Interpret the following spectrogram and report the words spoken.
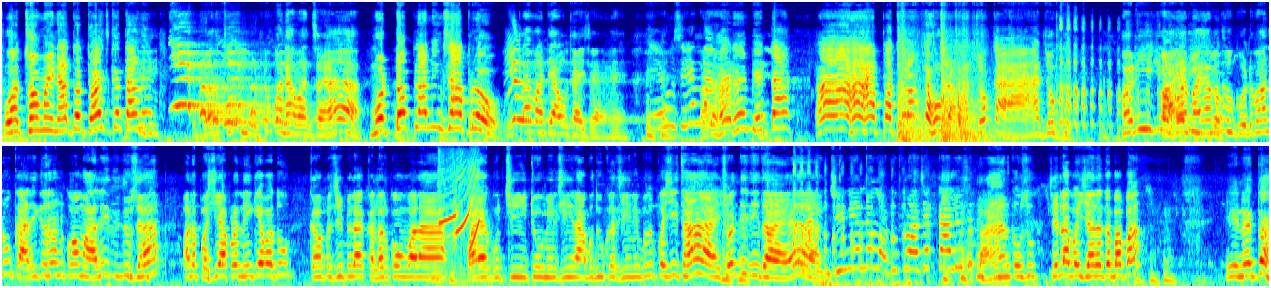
પાંચ છ મહિના તો થોય જ કે તાને ઘર થોડું મોટું બનાવવાનું છે હા. મોટો પ્લાનિંગ છે આપણો. એટલા માટે આવું થાય છે. એવું છે અરે બેટા હા હા હા પત્રમ તો હું રાહ જો કા જો હરી જો પાયા હરી પાયા જો બધું ગોડવાનું કારીગરોનું કામ હાલી દીધું છે અને પછી આપણે નહીં કહેવાતું કે પછી પેલા કલર કોમ વાળા પાયા ગુચ્છી ઈટો મિલછી ને આ બધું કરશે ને બધું પછી થાય શાંતિથી થાય એન્જિનિયર ને મોટું પ્રોજેક્ટ આલ્યું છે. તાણ કહું છું કેટલા પૈસા લેતા બાપા? એને તો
